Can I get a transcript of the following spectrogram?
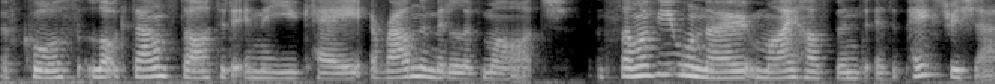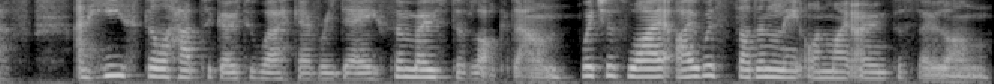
Of course, lockdown started in the UK around the middle of March. Some of you will know my husband is a pastry chef and he still had to go to work every day for most of lockdown, which is why I was suddenly on my own for so long.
